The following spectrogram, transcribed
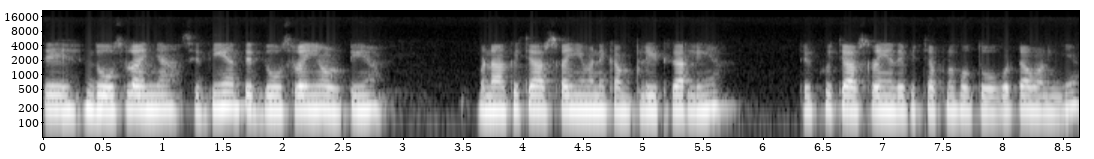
ਤੇ ਦੋ ਸਲਾਈਆਂ ਸਿੱਧੀਆਂ ਤੇ ਦੋ ਸਲਾਈਆਂ ਉਲਟੀਆਂ। ਬਣਾ ਕੇ ਚਾਰ ਸਲਾਈਆਂ ਮੈਨੇ ਕੰਪਲੀਟ ਕਰ ਲਈਆਂ। ਦੇਖੋ ਚਾਰ ਸਲਾਈਆਂ ਦੇ ਵਿੱਚ ਆਪਣੇ ਕੋਲ ਦੋ ਵੱਟਾਂ ਬਣ ਗਈਆਂ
